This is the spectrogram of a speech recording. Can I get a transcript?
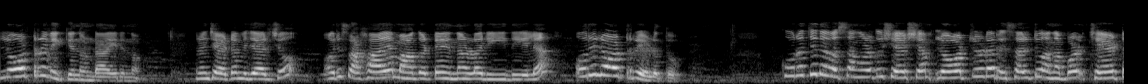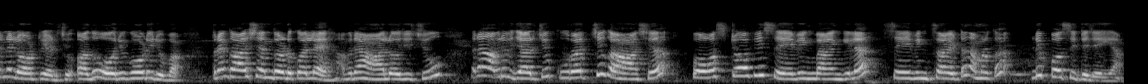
ലോട്ടറി വിൽക്കുന്നുണ്ടായിരുന്നു. ചേട്ടൻ വിചാരിച്ചു ഒരു സഹായമാകട്ടെ എന്നുള്ള രീതിയിൽ ഒരു ലോട്ടറി എടുത്തു. കുറച്ച് ദിവസങ്ങൾക്ക് ശേഷം ലോട്ടറിയുടെ റിസൾട്ട് വന്നപ്പോൾ ചേട്ടന് ലോട്ടറി അടിച്ചു. അത് ഒരു കോടി രൂപ. ഇത്രയും കാശ് എന്തോ എടുക്കും അല്ലേ? അവർ ആലോചിച്ചു. അവർ വിചാരിച്ചു കുറച്ച് കാശ് പോസ്റ്റ് ഓഫീസ് സേവിങ് ബാങ്കിൽ സേവിങ്സ് ആയിട്ട് നമ്മൾക്ക് ഡിപ്പോസിറ്റ് ചെയ്യാം.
